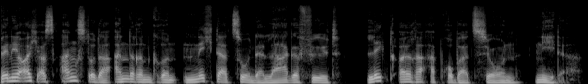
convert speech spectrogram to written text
wenn ihr euch aus Angst oder anderen Gründen nicht dazu in der Lage fühlt, legt eure Approbation nieder.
